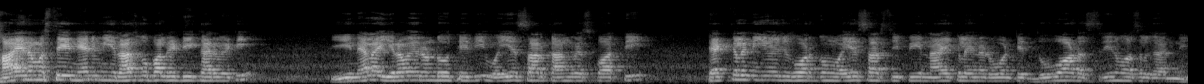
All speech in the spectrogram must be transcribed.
హాయ్ నమస్తే. నేను మీ రాజగోపాల్ రెడ్డి కార్వేటి ఈ నెల ఇరవై రెండవ తేదీ వైఎస్ఆర్ కాంగ్రెస్ పార్టీ టెక్కల నియోజకవర్గం వైఎస్ఆర్సీపీ నాయకులైనటువంటి దువ్వాడ శ్రీనివాసులు గారిని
